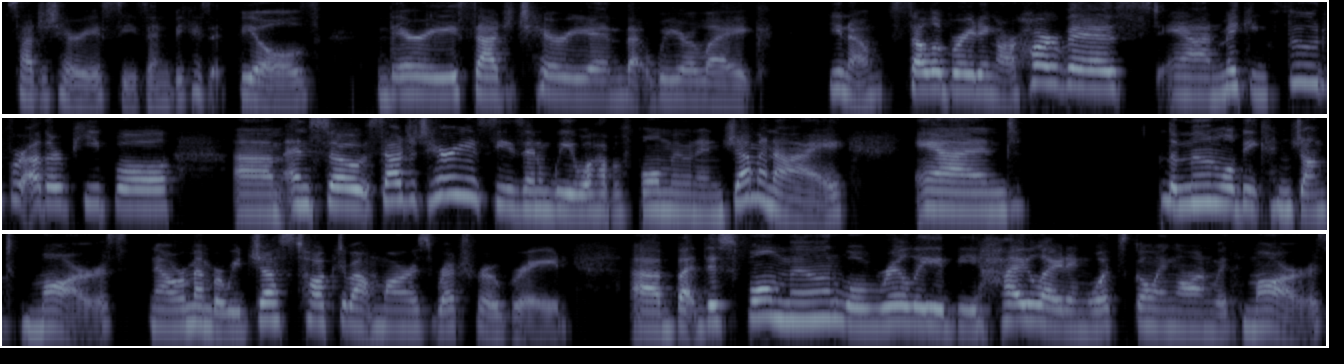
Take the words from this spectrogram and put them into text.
Sagittarius season because it feels very Sagittarian that we are like, you know, celebrating our harvest and making food for other people. Um, and so Sagittarius season, we will have a full moon in Gemini and the moon will be conjunct Mars. Now, remember, we just talked about Mars retrograde. Uh, but this full moon will really be highlighting what's going on with Mars.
